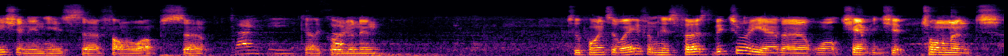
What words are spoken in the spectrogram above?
In his uh, follow-ups. Uh, 19. 7. Two points away from his first victory at a World Championship tournament.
